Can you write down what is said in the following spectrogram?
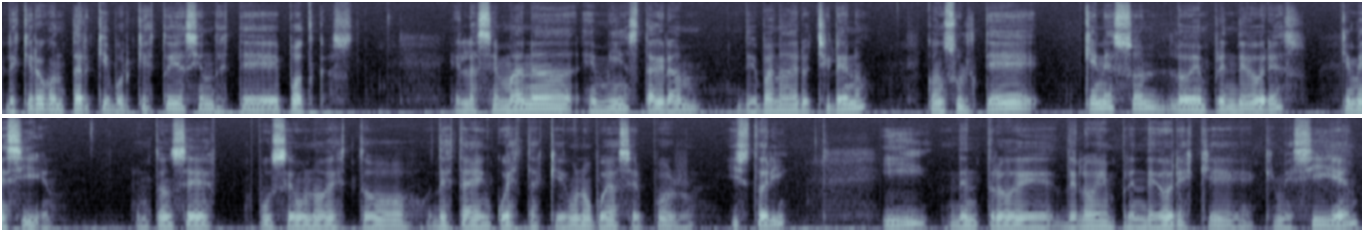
les quiero contar que por qué estoy haciendo este podcast. En la semana en mi Instagram de Panadero Chileno consulté quiénes son los emprendedores que me siguen. Entonces puse uno de estos de estas encuestas que uno puede hacer por History y dentro de, los emprendedores que, me siguen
